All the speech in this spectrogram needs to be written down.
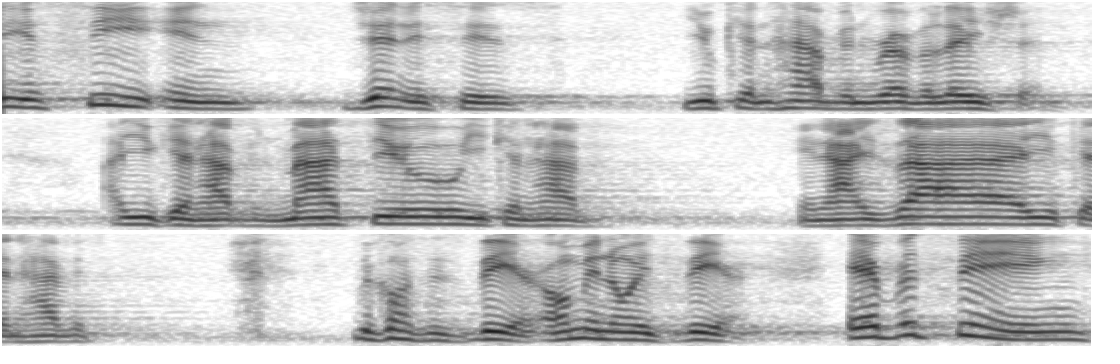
you see in Genesis, you can have in Revelation. And you can have in Matthew, you can have in Isaiah, you can have it because it's there. How many know it's there? Everything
